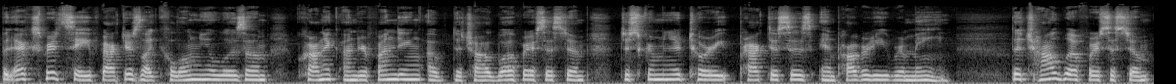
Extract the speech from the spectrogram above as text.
But experts say factors like colonialism, chronic underfunding of the child welfare system, discriminatory practices, and poverty remain. The child welfare system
